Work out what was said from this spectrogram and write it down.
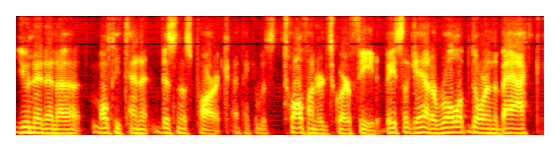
unit in a multi-tenant business park. I think it was 1,200 square feet. It basically had a roll-up door in the back,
